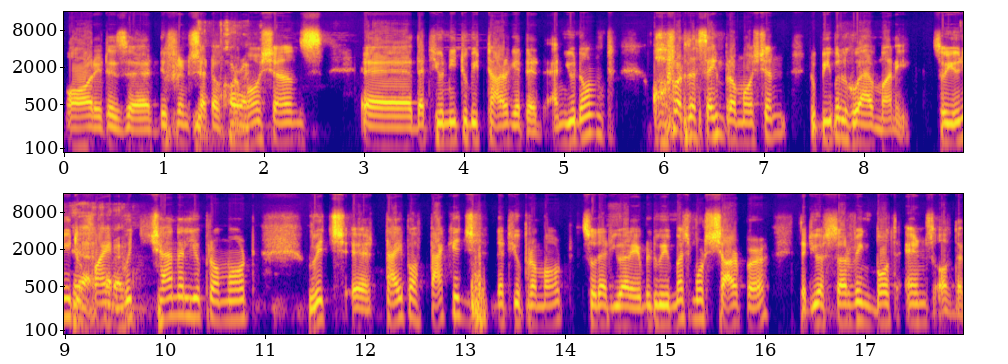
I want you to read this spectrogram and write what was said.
or it is a different set of correct. promotions uh, that you need to be targeted. And you don't offer the same promotion to people who have money so you need to find which channel you promote which uh, type of package that you promote so that you are able to be much more sharper that you are serving both ends of the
